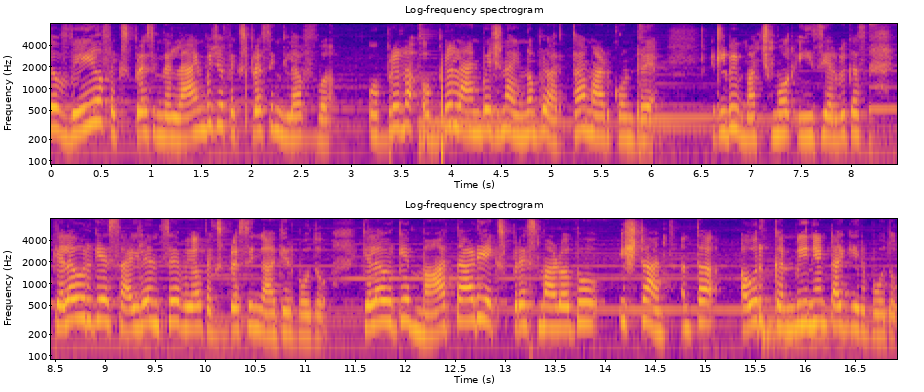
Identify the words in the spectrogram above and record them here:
the way of expressing the language of expressing love ಒಬ್ಬರನ್ನ ಒಬ್ಬರ ಲ್ಯಾಂಗ್ವೇಜ್ನ ಇನ್ನೊಬ್ಬರು ಅರ್ಥ ಮಾಡಿಕೊಂಡ್ರೆ it will be much more easier because ಕೆಲವ್ರಿಗೆ ಸೈಲೆನ್ಸೇ ವೇ ಆಫ್ ಎಕ್ಸ್ಪ್ರೆಸ್ಸಿಂಗ್ ಆಗಿರ್ಬೋದು. ಕೆಲವ್ರಿಗೆ ಮಾತಾಡಿ ಎಕ್ಸ್ಪ್ರೆಸ್ ಮಾಡೋದು ಇಷ್ಟ ಅಂತ ಅಂತ ಅವ್ರಿಗೆ ಕನ್ವೀನಿಯೆಂಟ್ ಆಗಿ ಇರ್ಬೋದು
